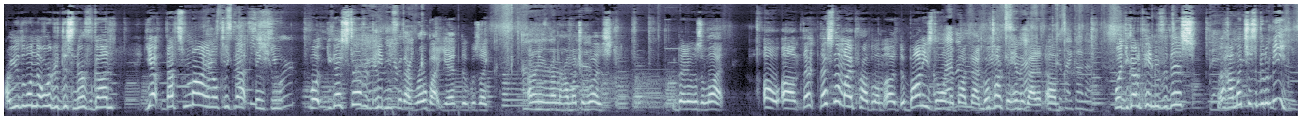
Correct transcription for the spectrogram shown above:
are you the one that ordered this Nerf gun? Yep, that's mine. I'll take that. Thank you. Well, you guys still haven't paid me for that robot yet. That was like, I don't even remember how much it was, but it was a lot. Oh, um, that that's not my problem. Uh, Bonnie's the one that bought that. Go talk to him about it. Um, Because I gotta. well, you gotta pay me for this. How much is it gonna be?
